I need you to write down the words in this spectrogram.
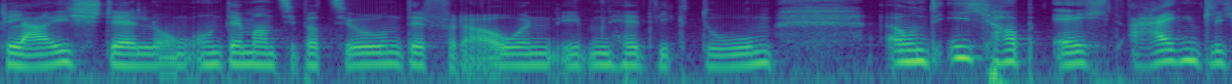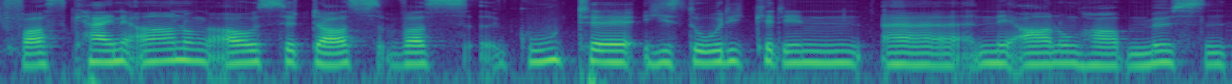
Gleichstellung und Emanzipation der Frauen, eben Hedwig Dom. Und ich habe echt eigentlich fast keine Ahnung, außer das, was gute Historikerinnen äh, eine Ahnung haben müssen.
